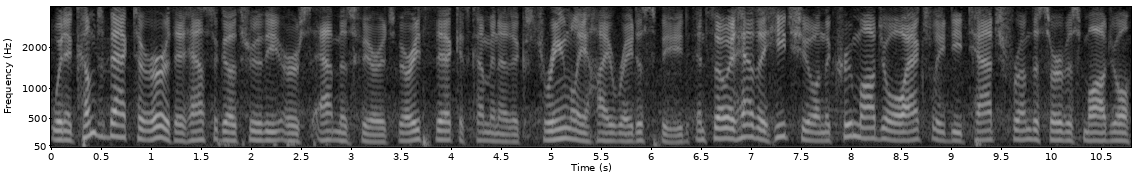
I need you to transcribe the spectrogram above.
When it comes back to Earth, it has to go through the Earth's atmosphere. It's very thick, it's coming at an extremely high rate of speed, and so it has a heat shield, and the crew module will actually detach from the service module,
